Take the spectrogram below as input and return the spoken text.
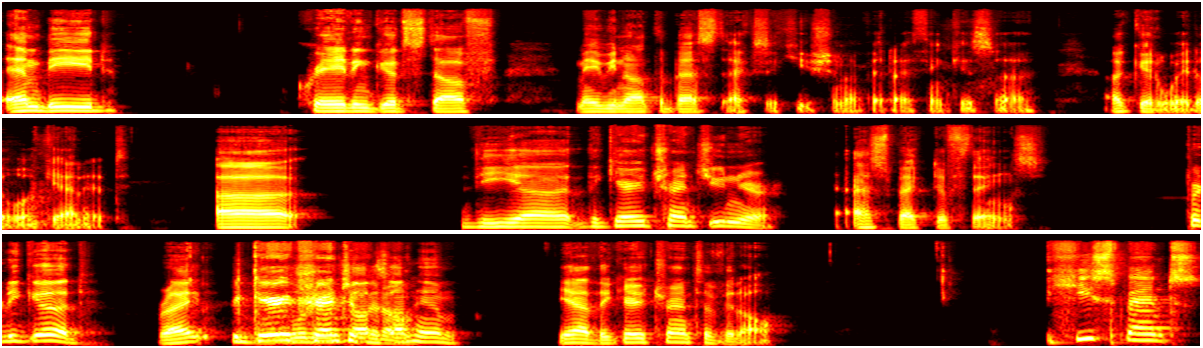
Embiid creating good stuff, maybe not the best execution of it. I think is a, a good way to look at it. Uh, the uh, the Gary Trent Jr. aspect of things pretty good, right? The Gary what Trent of it all. On him. Yeah, the Gary Trent of it all. He spent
